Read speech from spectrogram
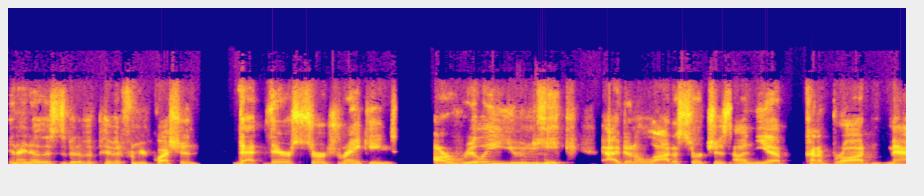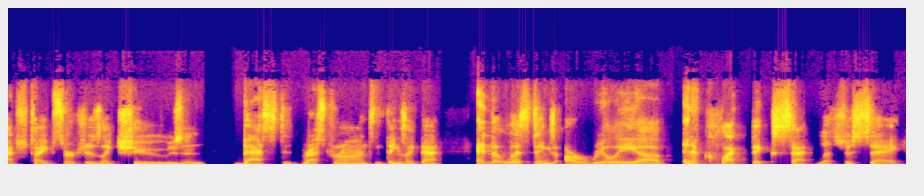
and I know this is a bit of a pivot from your question, that their search rankings are really unique. I've done a lot of searches on Yep, kind of broad match type searches like shoes and best restaurants and things like that. And the listings are really uh, an eclectic set, let's just say.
